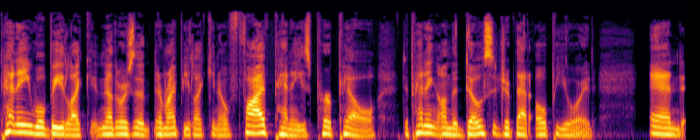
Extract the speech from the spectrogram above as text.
penny will be like, in other words, there might be like, you know, five pennies per pill, depending on the dosage of that opioid. And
